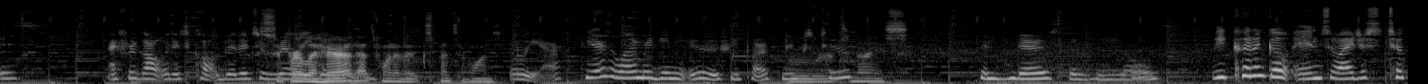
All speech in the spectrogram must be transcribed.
is, I forgot what it's called, but it's a Super really good Lahara, one. that's one of the expensive ones. Oh yeah. Here's a Lamborghini Urus we parked next Ooh, to. that's nice. And there's the wheels. We couldn't go in, so I just took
